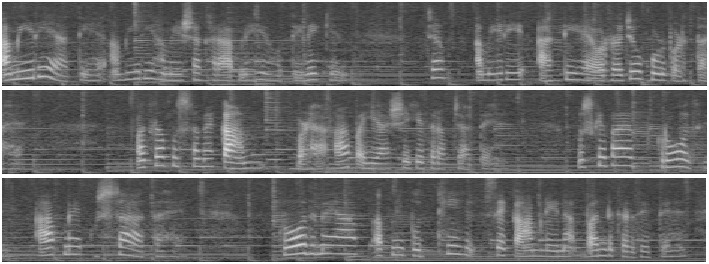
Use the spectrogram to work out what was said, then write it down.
अमीरी आती है, अमीरी हमेशा ख़राब नहीं होती, लेकिन जब अमीरी आती है और रजोगुण बढ़ता है। मतलब उस समय काम बढ़ा, आप अयाशी की तरफ़ जाते हैं। उसके बाद क्रोध आप में गुस्सा आता है। क्रोध में आप अपनी बुद्धि से काम लेना बंद कर देते हैं।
